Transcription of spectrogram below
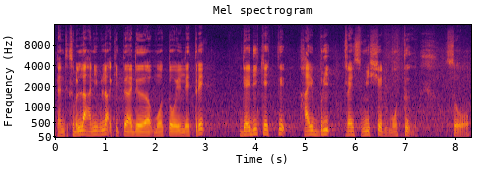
dan sebelah ni pula kita ada motor elektrik dedicated hybrid transmission motor. So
